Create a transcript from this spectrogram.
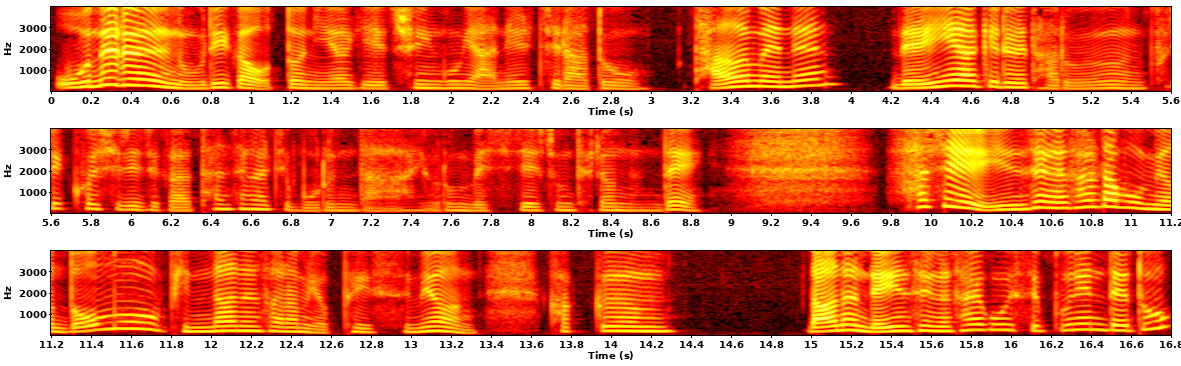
오늘은 우리가 어떤 이야기의 주인공이 아닐지라도 다음에는 내 이야기를 다룬 프리퀄 시리즈가 탄생할지 모른다. 이런 메시지를 좀 드렸는데 사실 인생을 살다 보면 너무 빛나는 사람이 옆에 있으면 가끔 나는 내 인생을 살고 있을 뿐인데도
